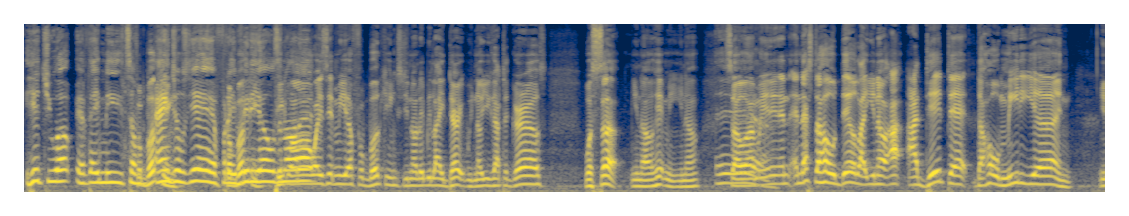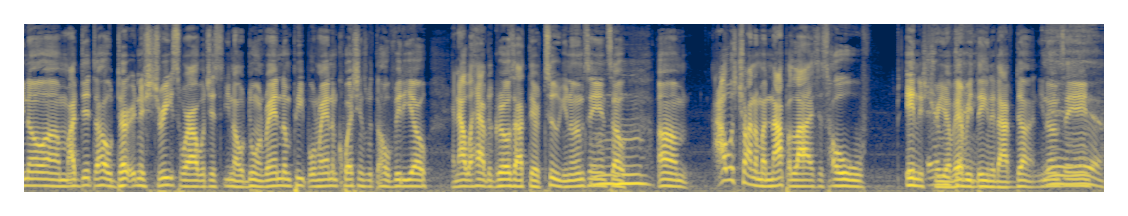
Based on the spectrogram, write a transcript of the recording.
hit you up if they need some For angels, yeah, for, their booking. videos People and all that. always hit me up for bookings. You know, they be like, "Dirt, we know you got the girls. What's up? You know, hit me. You know." So I mean, and, and that's the whole deal. Like, you know, I, I did that the whole media and. You know, um, I did the whole dirt in the streets where I was just, you know, doing random people, random questions with the whole video, and I would have the girls out there too. You know what I'm saying? Mm-hmm. So, um, I was trying to monopolize this whole industry of Everything. everything that I've done. You know what I'm saying? Yeah.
